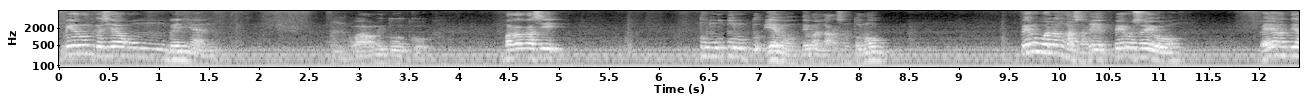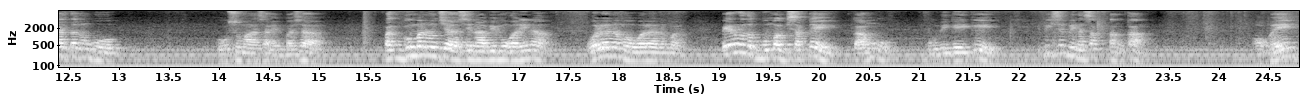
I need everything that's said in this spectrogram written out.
meron kasi akong ganyan. Hmm, Hawa kami tuhod ko. Baka kasi tumutunog to. Yan o, di ba lakas ang tunog. Pero walang masakit. Pero sa'yo, kaya ang tinatanong ko, kung sumasakit ba siya. Pag gumanon siya, sinabi mo kanina, wala naman, wala naman. Pero nagbumagsak eh. Kamu, bumigay ka eh. Ibig sabihin, nasaktan ka. Okay?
